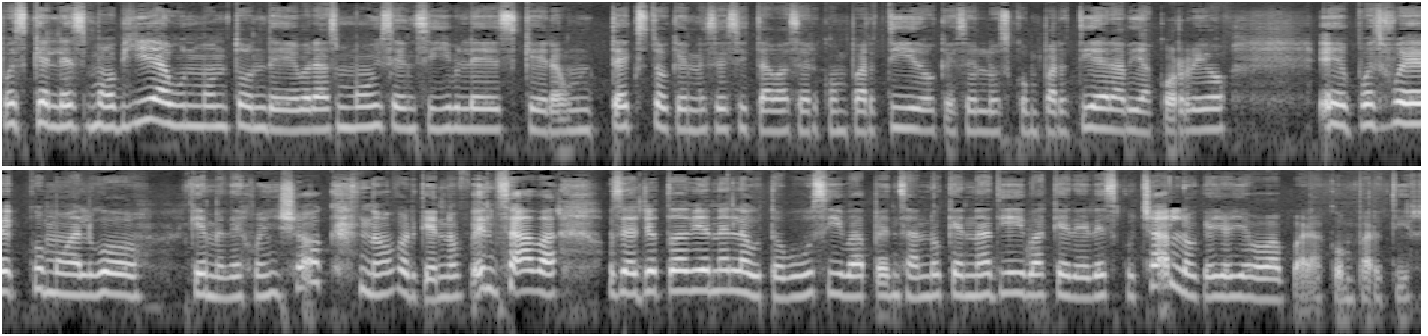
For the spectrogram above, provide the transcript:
pues que les movía un montón de hebras muy sensibles, que era un texto que necesitaba ser compartido, que se los compartiera vía correo, eh, pues fue como algo que me dejó en shock, ¿no? Porque no pensaba, o sea, yo todavía en el autobús iba pensando que nadie iba a querer escuchar lo que yo llevaba para compartir.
